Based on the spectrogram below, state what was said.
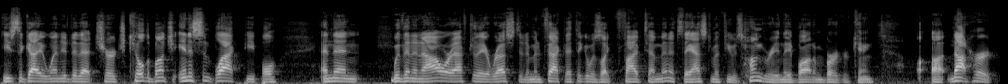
He's the guy who went into that church, killed a bunch of innocent black people, and then within an hour after they arrested him, in fact, I think it was like five, ten minutes, they asked him if he was hungry, and they bought him Burger King uh, not hurt.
